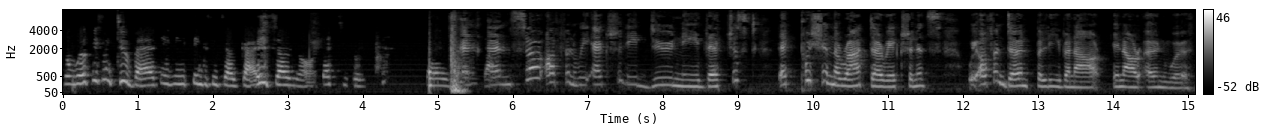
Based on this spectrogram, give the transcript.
the work isn't too bad if he thinks it's okay. So yeah, that's good. And, and so often we actually do need that just that push in the right direction. It's, we often don't believe in our, in our own worth,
